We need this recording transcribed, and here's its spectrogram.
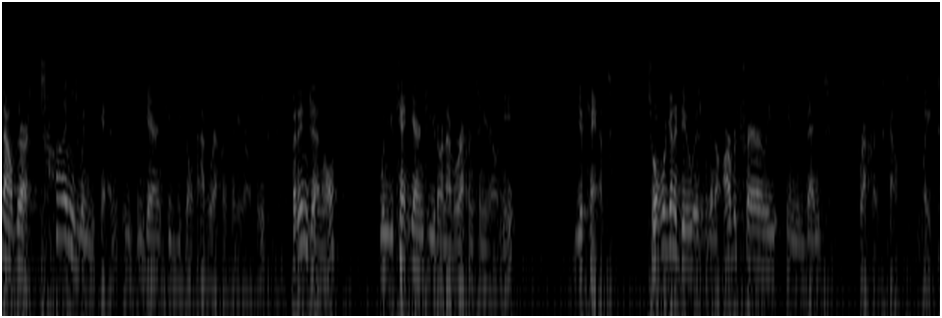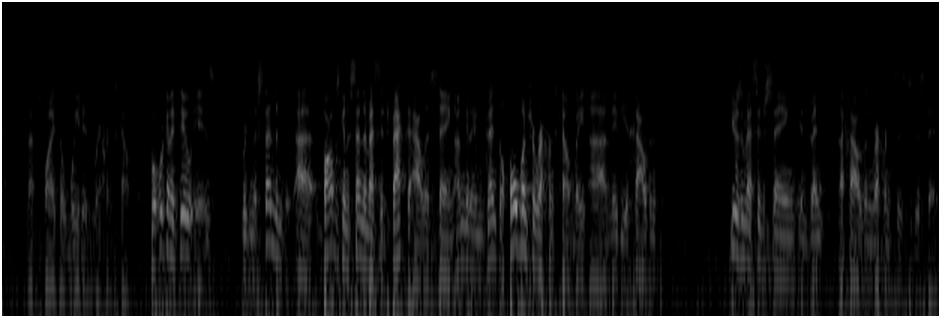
Now, there are times when you can, when you can guarantee you don't have a reference in your own heap. But in general, when you can't guarantee you don't have a reference in your own heap, you can't. So what we're going to do is we're going to arbitrarily invent reference counts, weight. That's why it's a weighted reference count. What we're going to do is we're going to send, uh, Bob's going to send a message back to Alice saying, I'm going to invent a whole bunch of reference count weight, uh, maybe a 1,000. Here's a message saying, invent a 1,000 references to this data.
